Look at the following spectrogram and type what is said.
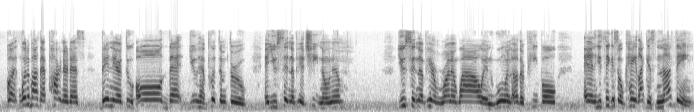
But what about that partner that's been there through all that you have put them through, and you sitting up here cheating on them? You sitting up here running wild and wooing other people, and you think it's okay, like it's nothing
